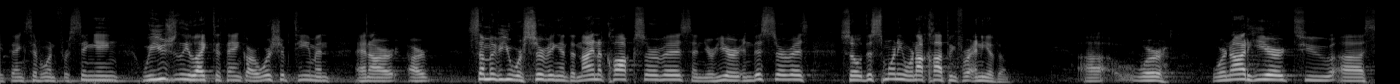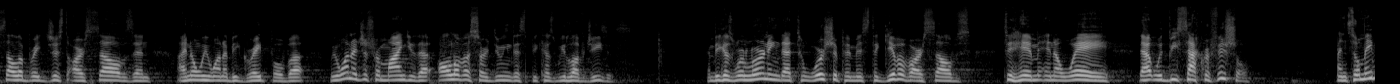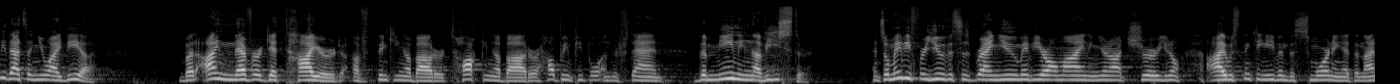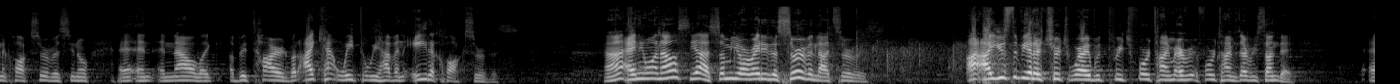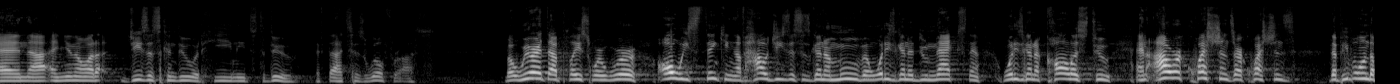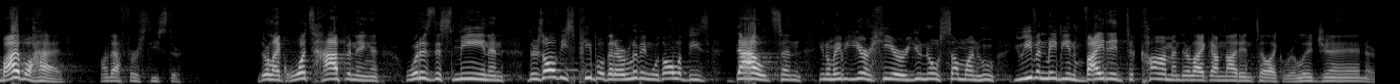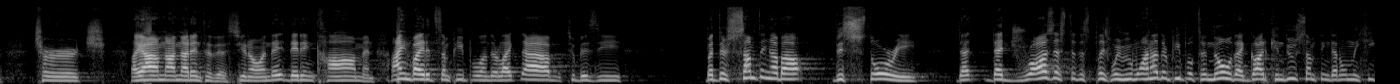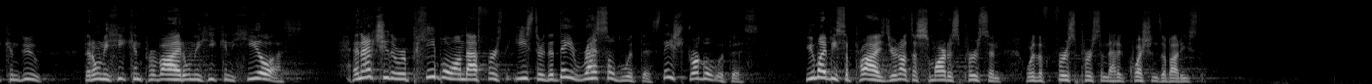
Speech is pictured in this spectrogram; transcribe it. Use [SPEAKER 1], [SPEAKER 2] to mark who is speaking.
[SPEAKER 1] Hey, thanks everyone for singing. We usually like to thank our worship team and, and our, our some of you were serving at the nine o'clock service and you're here in this service. So this morning we're not clapping for any of them. Uh, we're, we're not here to uh, celebrate just ourselves, and I know we want to be grateful, but we want to just remind you that all of us are doing this because we love Jesus. And because we're learning that to worship Him is to give of ourselves to Him in a way that would be sacrificial. And so maybe that's a new idea. But I never get tired of thinking about or talking about or helping people understand the meaning of Easter. And so maybe for you, this is brand new. Maybe you're online and you're not sure. You know, I was thinking even this morning at the nine o'clock service, you know, and, and now like a bit tired, but I can't wait till we have an eight o'clock service. Huh? Anyone else? Yeah, some of you are ready to serve in that service. I, I used to be at a church where I would preach four, time every, four times every Sunday. And, uh, and you know what? Jesus can do what he needs to do if that's his will for us. But we're at that place where we're always thinking of how Jesus is going to move and what he's going to do next and what he's going to call us to. And our questions are questions that people in the Bible had on that first Easter. They're like, what's happening? What does this mean? And there's all these people that are living with all of these doubts. And, you know, maybe you're here, you know someone who you even maybe invited to come, and they're like, I'm not into like religion or church. Like, I'm not, I'm not into this, you know, and they, they didn't come. And I invited some people, and they're like, ah, I'm too busy. But there's something about this story that, that draws us to this place where we want other people to know that God can do something that only He can do, that only He can provide, only He can heal us. And actually, there were people on that first Easter that they wrestled with this, they struggled with this. You might be surprised you're not the smartest person or the first person that had questions about Easter.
